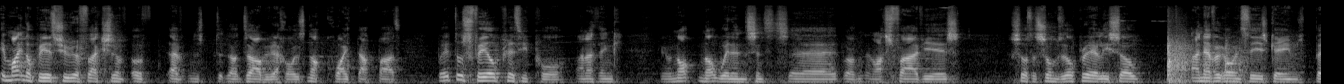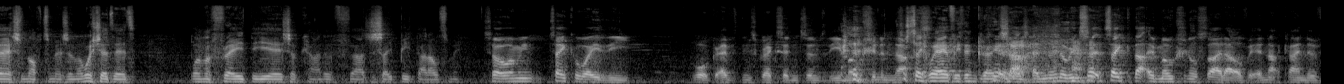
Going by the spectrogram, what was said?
it might not be a true reflection of, of Everton's derby record. It's not quite that bad, but it does feel pretty poor. And I think you know not not winning since uh, well, the last five years sort of sums it up really. So I never go into these games based on optimism. I wish I did, but I'm afraid the years have kind of, as I say, beat that out of me. So I mean, take away the what everything's Greg said in terms of the emotion and that. Just take away everything Greg said. and then we t- take that emotional side out of it and that kind of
